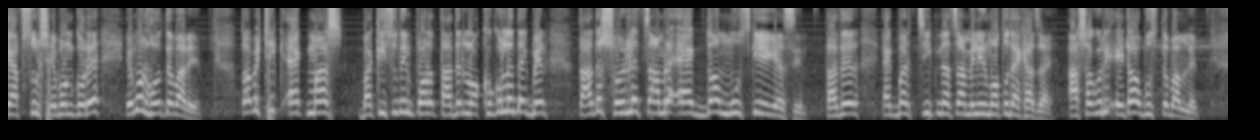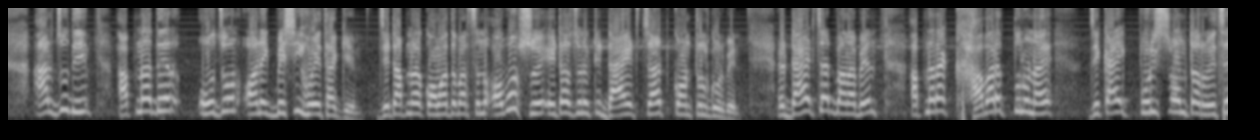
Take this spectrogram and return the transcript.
ক্যাপসুল সেবন করে এমন হতে পারে। তবে ঠিক এক মাস বা কিছুদিন পর তাদের লক্ষ্য করলে দেখবেন তাদের শরীরের চামড়া একদম মুচকিয়ে গেছে। তাদের একবার চিকনা চামেলির মতো দেখা যায়। আশা করি এটাও বুঝতে পারলে আর যদি আপনাদের ওজন অনেক বেশি হয়ে থাকে, যেটা আপনারা কমাতে পারছেন অবশ্যই এটার জন্য একটি ডায়েট চার্ট কন্ট্রোল করবেন। ডায়েট চার্ট বানাবেন, আপনারা খাবারের তুলনায় যে কায়িক পরিশ্রমটা রয়েছে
